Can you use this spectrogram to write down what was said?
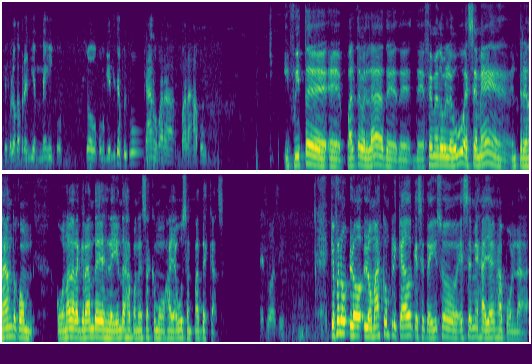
que fue lo que aprendí en México. So, como quien dice, fui cubano para, para Japón. Y fuiste eh, parte, ¿verdad?, de, de, de FMW, SM, entrenando con, con una de las grandes leyendas japonesas como Hayabusa en paz descanse. Eso así. ¿Qué fue lo, lo, lo, más complicado que se te hizo ese mes allá en Japón? La,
